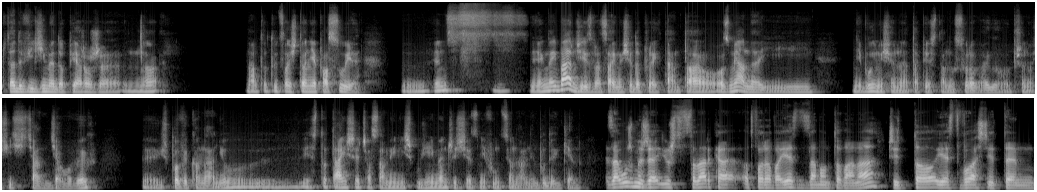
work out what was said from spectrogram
Wtedy widzimy dopiero, że no, no to tu coś to nie pasuje. Y, Więc jak najbardziej zwracajmy się do projektanta o, o zmianę i nie bójmy się na etapie stanu surowego przenosić ścian działowych y, już po wykonaniu. Jest to tańsze czasami niż później męczyć się z niefunkcjonalnym budynkiem. Załóżmy, że już stolarka otworowa jest zamontowana. Czy to jest właśnie ten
